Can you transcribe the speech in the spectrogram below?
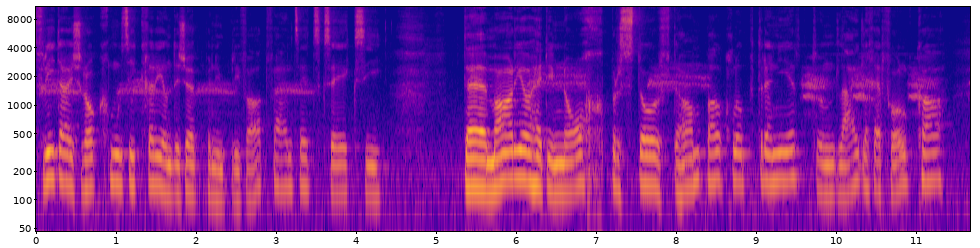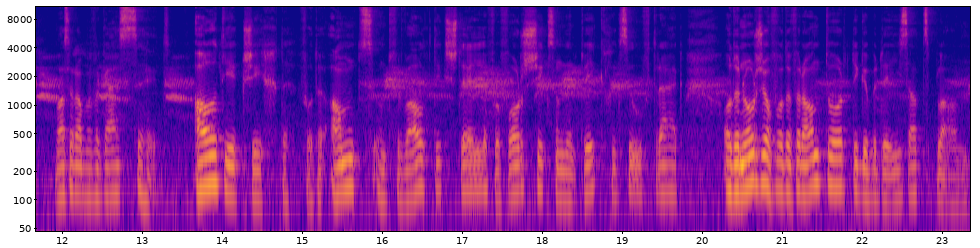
Die Frida ist Rockmusikerin und ist etwa im Privatfernsehen zu. Der Mario hat im Nachbarsdorf den Handballclub trainiert und leidlich Erfolg gehabt, was er aber vergessen hat. All die Geschichten von den Amts- und Verwaltungsstellen, von Forschungs- und Entwicklungsaufträgen oder nur schon von der Verantwortung über den Einsatzplan.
